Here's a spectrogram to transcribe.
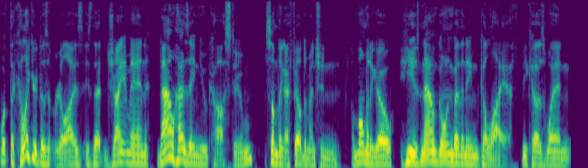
What the collector doesn't realize is that Giant Man now has a new costume, something I failed to mention a moment ago. He is now going by the name Goliath because when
